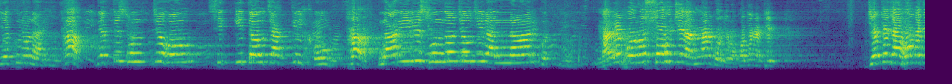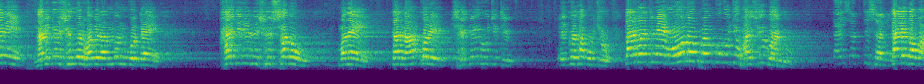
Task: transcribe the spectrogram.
যে কোনো নারী। হ্যাঁ। দেখতে সূর্য হও শিক্ষিত চাকরি হও হ্যাঁ। নারীর সৌন্দর্য হচ্ছে রান্নার করতে নারী পৌরস্য হচ্ছে রান্নার গোত্র কথাটা ঠিক। যেতে যাব না কেন? নারীকে সুন্দরভাবে রান্ধন করতে। খাইতে যদি সুস্বাদু মানে তার নাম করে সেটাই হচ্ছে ঠিক। এই কথা বলছো। তার মানে তুমি এমন অপ্রাঙ্ক করছ ভাইসুর ভাইবু তাই সত্যি স্বামী। তাহলে দেবো।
